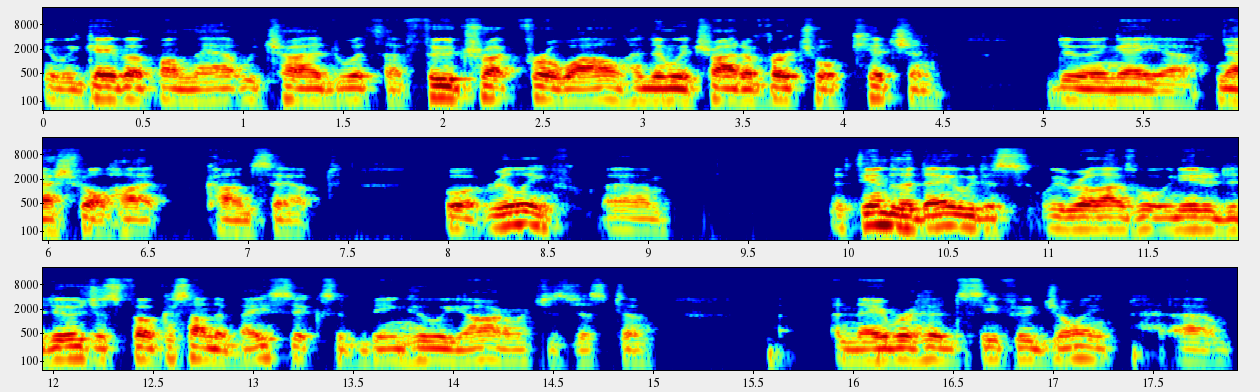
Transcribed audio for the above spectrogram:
and we gave up on that. We tried with a food truck for a while, and then we tried a virtual kitchen, doing a uh, Nashville hot concept. But really, um, at the end of the day, we just we realized what we needed to do is just focus on the basics of being who we are, which is just a, a neighborhood seafood joint. Um,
